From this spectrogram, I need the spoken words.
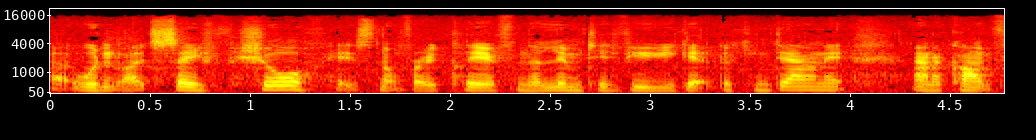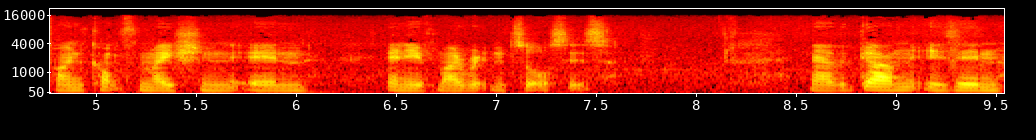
Uh, I wouldn't like to say for sure, it's not very clear from the limited view you get looking down it, and I can't find confirmation in any of my written sources. Now the gun is in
